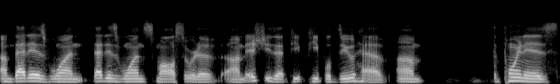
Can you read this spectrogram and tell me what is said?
um, that is one that is one small sort of um, issue that pe- people do have. Um, the point is,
